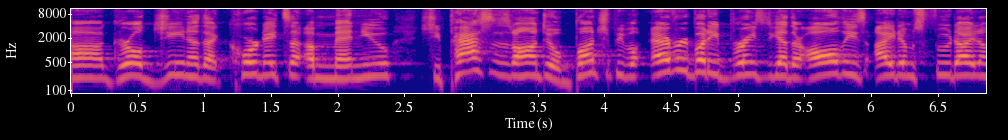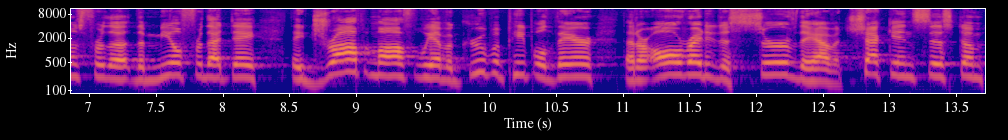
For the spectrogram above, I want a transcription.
uh, girl, Gina, that coordinates a, a, menu. She passes it on to a bunch of people. Everybody brings together all these items, food items for the, the meal for that day. They drop them off. We have a group of people there that are all ready to serve. They have a check in system.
